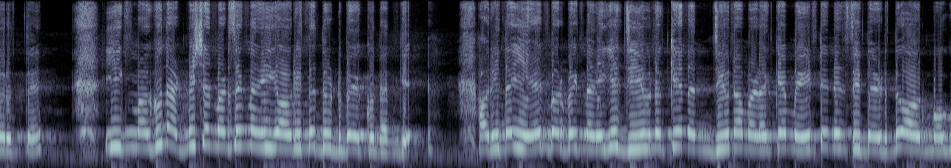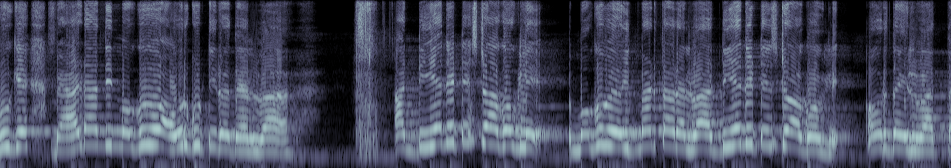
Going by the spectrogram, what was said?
ಬರುತ್ತೆ? ಈಗ ಮಗುನ ಅಡ್ಮಿಷನ್ ಮಾಡ್ಸಕ್ಕೆ ನನಗೆ ಅವರಿಂದ ದುಡ್ಡು ಬೇಕು ನನಗೆ. ಅವರಿಂದ ಏನು ಬರ್ಬೇಕು ನನಗೆ? ಜೀವನಕ್ಕೆ ನನ್ನ ಜೀವನ ಮಾಡೋಕ್ಕೆ ಮೇಂಟೆನೆನ್ಸ್ ಇದ್ದ ಹಿಡ್ದು ಅವ್ರ ಮಗುಗೆ ಬೇಡ ಅಂದಿದ್ದ ಮಗು ಅವ್ರಿಗೆ ಹುಟ್ಟಿರೋದೆ ಅಲ್ವಾ? ಆ ಡಿ ಎನ್ ಎ ಟೆಸ್ಟ್ ಆಗೋಗ್ಲಿ. ಮಗು ಇದು ಮಾಡ್ತಾವ್ರಲ್ವಾ? ಡಿ ಎನ್ ಎ ಟೆಸ್ಟು ಆಗೋಗ್ಲಿ. ಅವ್ರದ ಇಲ್ವಾ ಅಂತ.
